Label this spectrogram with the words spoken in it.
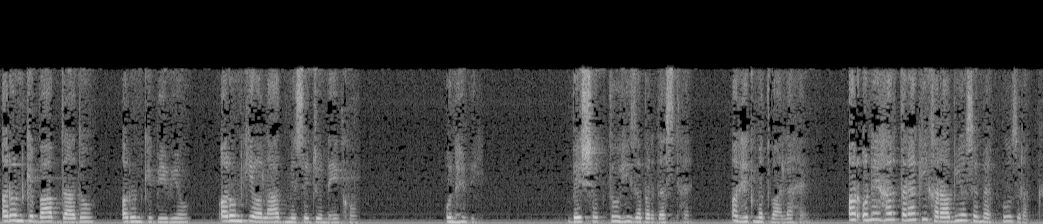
اور ان کے باپ دادوں اور ان کی بیویوں اور ان کی اولاد میں سے جو نیک ہوں، انہیں بھی۔ بے شک تو ہی زبردست ہے اور حکمت والا ہے اور انہیں ہر طرح کی خرابیوں سے محفوظ رکھ۔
